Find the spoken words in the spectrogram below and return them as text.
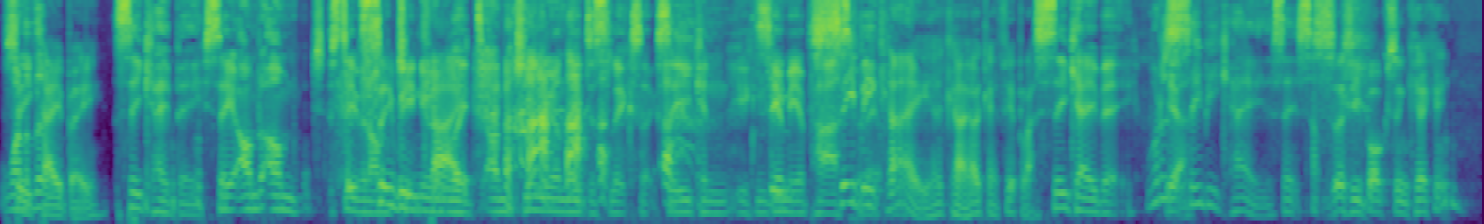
one CKB. the CKB? See, I'm, I'm Stephen. I'm genuinely, I'm genuinely dyslexic, so you can you can C- give me a pass. CBK. Okay, okay, fair play. CKB. What is Yeah. CBK? Is that something? City boxing kicking.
